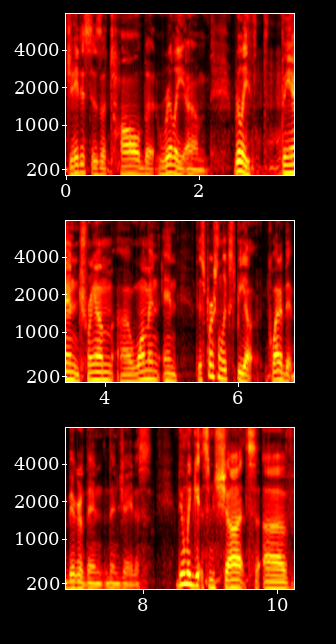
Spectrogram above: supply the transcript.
Jadis is a tall but really um, really thin, trim uh, woman, and this person looks to be a, quite a bit bigger than than Jadis. Then we get some shots of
